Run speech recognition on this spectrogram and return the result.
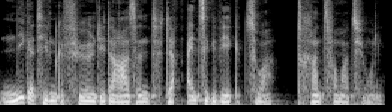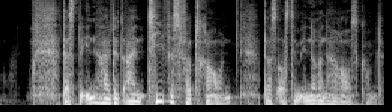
negativen Gefühlen, die da sind, der einzige Weg zur Transformation. Das beinhaltet ein tiefes Vertrauen, das aus dem Inneren herauskommt,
